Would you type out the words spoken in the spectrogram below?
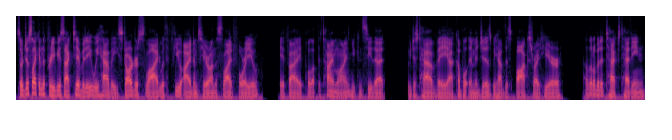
So just like in the previous activity, we have a starter slide with a few items here on the slide for you. If I pull up the timeline, you can see that we just have a, a couple images. We have this box right here, a little bit of text heading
